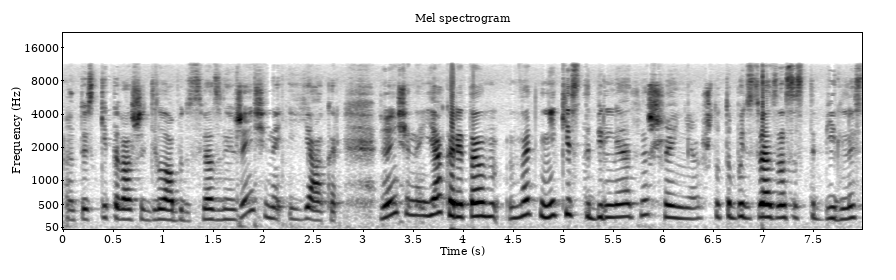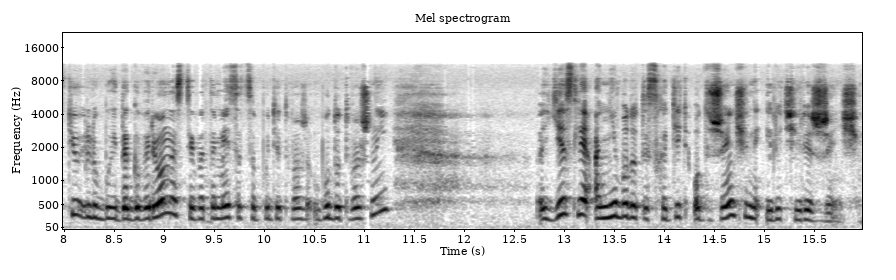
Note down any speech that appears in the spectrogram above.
То есть какие-то ваши дела будут связаны с женщиной и якорь. Женщина и якорь это, знаете, некие стабильные отношения. Что-то будет связано со стабильностью. Любые договоренности в этом месяце будет, будут важны если они будут исходить от женщины или через женщин,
